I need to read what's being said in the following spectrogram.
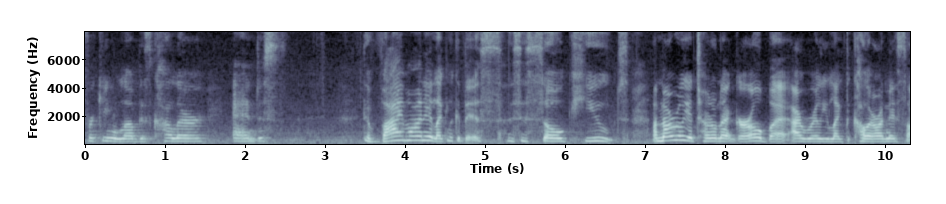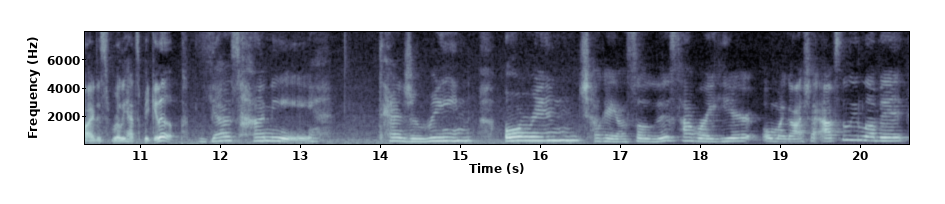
freaking love this color and just the vibe on it. Like look at this. This is so cute. I'm not really a turtleneck girl but i really like the color on this so i just really had to pick it up. Yes honey tangerine orange okay y'all so this top right here oh my gosh i absolutely love it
